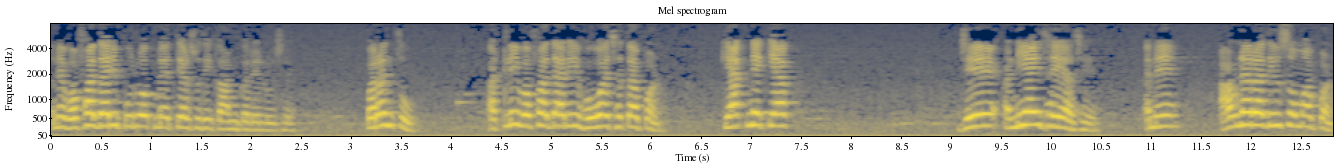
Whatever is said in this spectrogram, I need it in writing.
અને વફાદારીપૂર્વક મેં અત્યાર સુધી કામ કરેલું છે. પરંતુ આટલી વફાદારી હોવા છતાં પણ ક્યાંક ને ક્યાંક જે અન્યાય થયા છે અને આવનારા દિવસોમાં પણ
